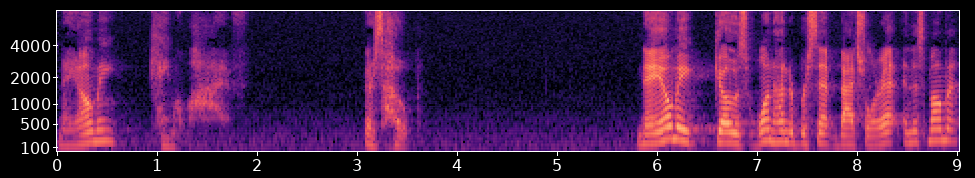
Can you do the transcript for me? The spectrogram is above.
Naomi came alive. There's hope. Naomi goes 100% bachelorette in this moment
